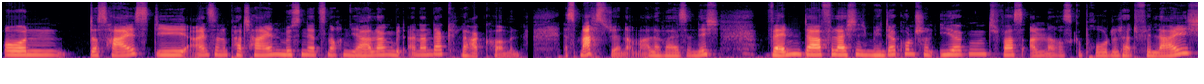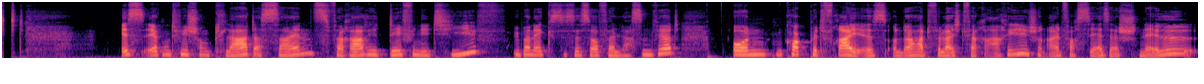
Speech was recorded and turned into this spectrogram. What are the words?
und das heißt, die einzelnen Parteien müssen jetzt noch ein Jahr lang miteinander klarkommen. Das machst du ja normalerweise nicht, wenn da vielleicht nicht im Hintergrund schon irgendwas anderes gebrodelt hat. Vielleicht ist irgendwie schon klar, dass Sainz Ferrari definitiv übernächste Saison verlassen wird und ein Cockpit frei ist. Und da hat vielleicht Ferrari schon einfach sehr, sehr schnell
